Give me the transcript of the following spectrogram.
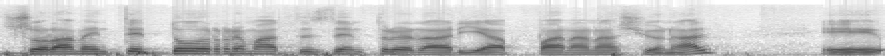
Solamente dos remates dentro del área para Nacional. Eh,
